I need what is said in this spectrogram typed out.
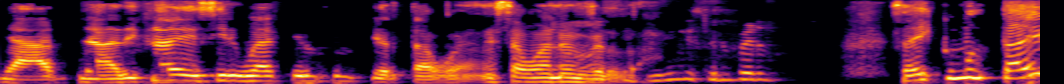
ya, ya, deja de decir weá que no es cierta, weón. Esa weá no, es verdad. tiene que ser verdad. ¿Sabéis cómo estáis?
